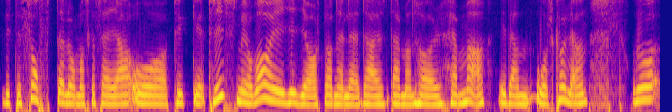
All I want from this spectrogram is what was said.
lite soft eller om man ska säga och tycker, trivs med att vara i J18 eller där, där man hör hemma i den årskullen. Och då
